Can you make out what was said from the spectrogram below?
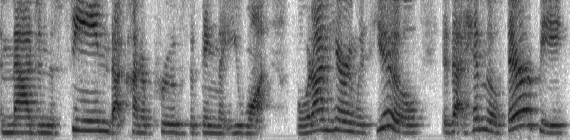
imagine the scene that kind of proves the thing that you want but what i'm hearing with you is that hypnotherapy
